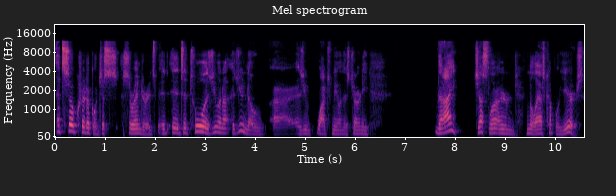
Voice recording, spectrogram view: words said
that's so critical. Just surrender. It's it, it's a tool, as you and I, as you know, uh, as you watched me on this journey, that I just learned in the last couple of years.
